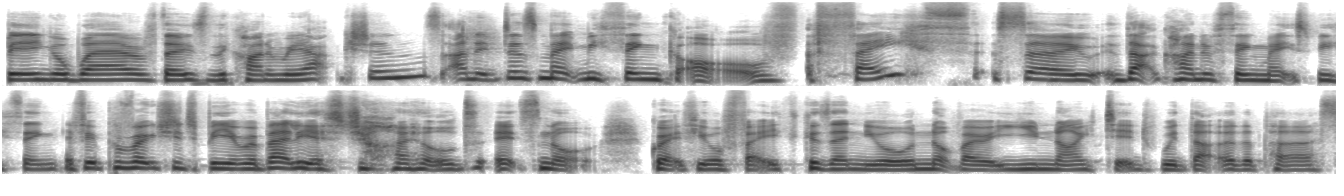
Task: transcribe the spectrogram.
being aware of those are the kind of reactions and it does make me think of faith so that kind of thing makes me think if it provokes you to be a rebellious child it's not great for your faith because then you're not very united with that other person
